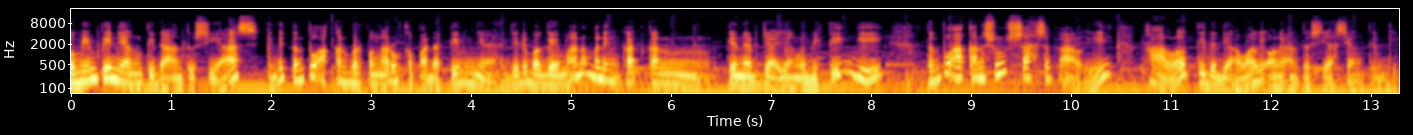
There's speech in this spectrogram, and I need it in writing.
Pemimpin yang tidak antusias ini tentu akan berpengaruh kepada timnya. Jadi bagaimana meningkatkan kinerja yang lebih tinggi tentu akan susah sekali kalau tidak diawali oleh antusias yang tinggi.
